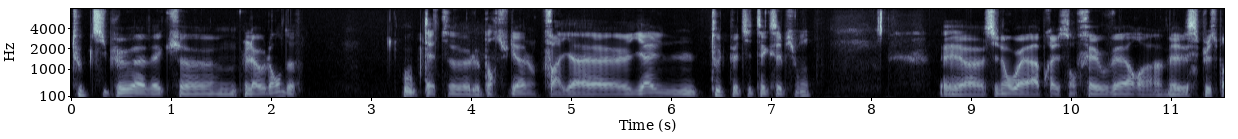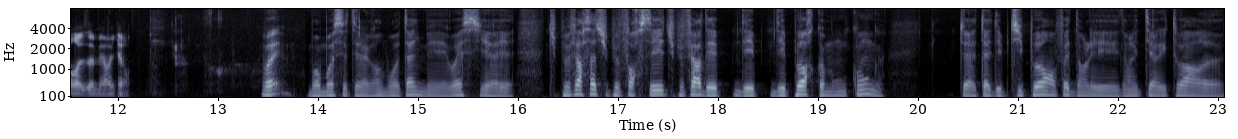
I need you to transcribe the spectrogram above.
tout petit peu avec la Hollande ou peut-être le Portugal. Enfin, il y a, y a, une toute petite exception. Et sinon, ouais, après, ils sont faits ouverts, mais c'est plus par les Américains. Ouais, bon, moi c'était la Grande-Bretagne, mais ouais, si, tu peux faire ça, tu peux forcer, tu peux faire des, des, ports comme Hong Kong tu as, des petits ports en fait dans les, dans les territoires euh,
